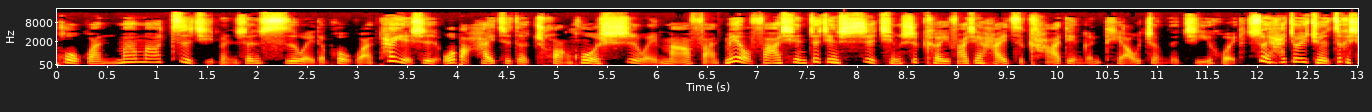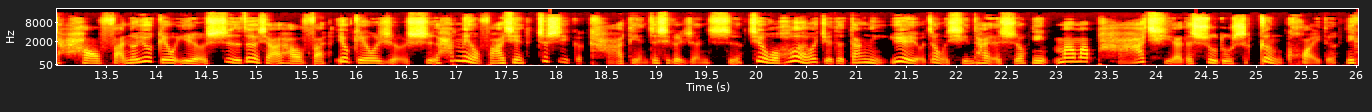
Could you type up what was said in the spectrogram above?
破关，妈妈自己本身思维的破关，她也是我把孩子的闯祸视为麻烦，没有发现这件事情是可以发现孩子卡点跟调整的机会，所以她就会觉得这个小孩好烦哦，又给我惹事，这个小孩好烦，又给我惹事，她没有发现这是一个卡点，这是个人。是，其实我后来会觉得，当你越有这种心态的时候，你妈妈爬起来的速度是更快的，你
